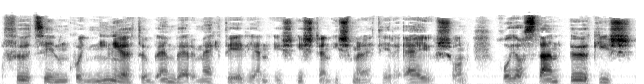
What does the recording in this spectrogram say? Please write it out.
fő célunk, hogy minél több ember megtérjen és Isten ismeretére eljusson, hogy aztán ők is,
